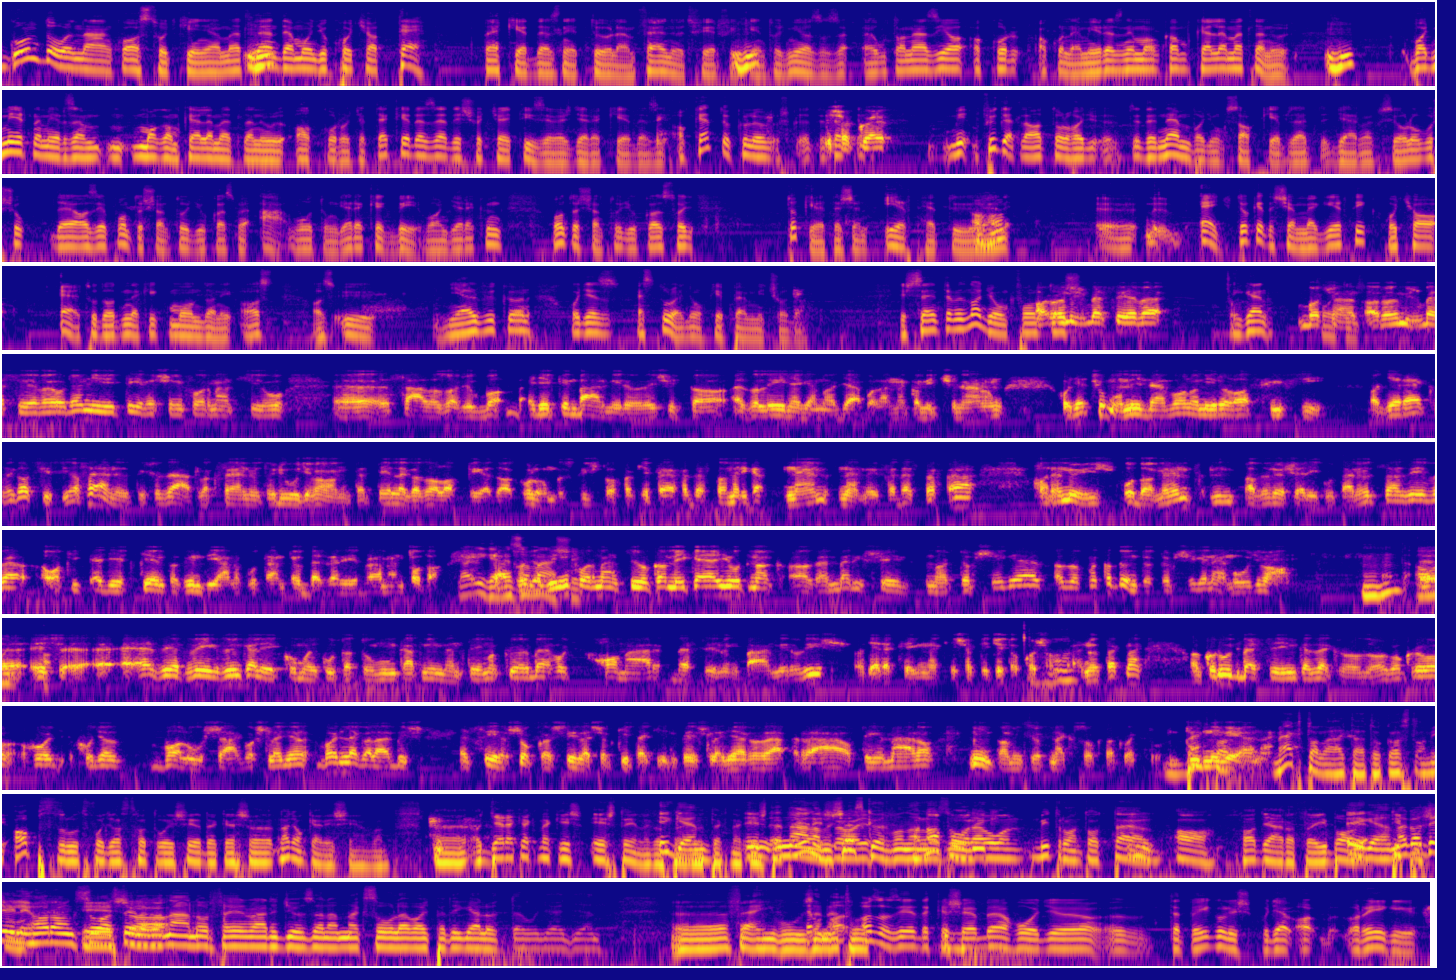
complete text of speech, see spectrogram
Gondolnánk azt, hogy kényelmetlen, mm. de mondjuk, hogyha te megkérdeznéd tőlem felnőtt férfiként, uh-huh. hogy mi az az eutanázia, akkor, akkor nem érezném magam kellemetlenül? Uh-huh. Vagy miért nem érzem magam kellemetlenül akkor, hogyha te kérdezed, és hogyha egy tíz éves gyerek kérdezi? A kettő külön... És akkor... Független attól, hogy nem vagyunk szakképzett gyermekpszichológusok, de azért pontosan tudjuk azt, mert A. voltunk gyerekek, B. van gyerekünk, pontosan tudjuk azt, hogy tökéletesen érthetően Aha. egy, tökéletesen megértik, hogyha el tudod nekik mondani azt az ő nyelvükön, hogy ez, ez tulajdonképpen micsoda. És szerintem ez nagyon fontos. Arról is beszélve, igen? Bocsánat, Folytos. arról is beszélve, hogy annyi téves információ uh, száll az agyukba, egyébként bármiről, és itt a, ez a lényege nagyjából ennek, amit csinálunk, hogy egy csomó minden van, amiről azt hiszi, a gyerek, meg azt hiszi a felnőtt is, az átlag felnőtt, hogy úgy van. Tehát tényleg az alappélda a Columbus Kristóf, aki felfedezte Amerikát. Nem, nem ő fedezte fel, hanem ő is oda ment az Erik után 500 évvel, akik egyébként az indiánok után több ezer évvel ment oda. Na igen, Tehát, ez hogy a az információk, amik eljutnak az emberiség nagy többségehez, azoknak a döntő többsége nem úgy van. Uh-huh. Ahogy... És ezért végzünk elég komoly kutatómunkát minden témakörbe, hogy ha már beszélünk bármiről is, a gyerekeinknek és a kicsit okosabb felnőtteknek, akkor úgy beszéljünk ezekről a dolgokról, hogy, hogy az valóságos legyen, vagy legalábbis egy széles, sokkal szélesebb kitekintés legyen rá, rá a témára, mint amit ők megszoktak, vagy tudni Megtal- vélnek. Megtaláltátok azt, ami abszolút fogyasztható és érdekes, nagyon kevés ilyen van. A gyerekeknek is, és tényleg a Igen, felnőtteknek is. Igen, nálam is ez A Napóleon mit rontott el mm. a hadjárataiban? Igen, meg a déli harangszó, az tényleg a, a Nándor-Fehérvári győzelemnek szól le, vagy pedig előtte ugye egy ilyen felhívó üzenet volt. Az az érdekes ebben, hogy tehát végül is ugye a, a régi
